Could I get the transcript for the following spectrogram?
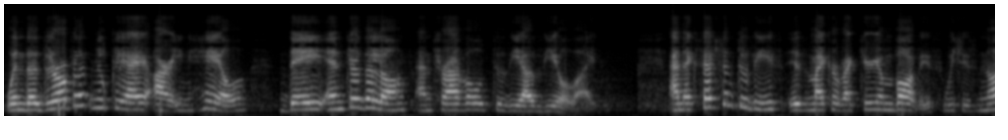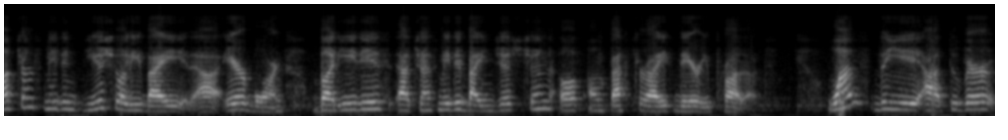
When the droplet nuclei are inhaled, they enter the lungs and travel to the alveoli. An exception to this is Mycobacterium bovis, which is not transmitted usually by uh, airborne, but it is uh, transmitted by ingestion of unpasteurized dairy products. Once the uh, tuber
